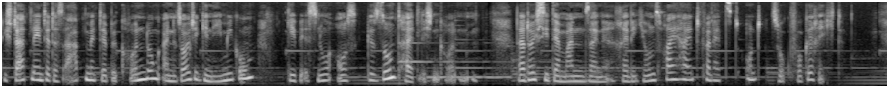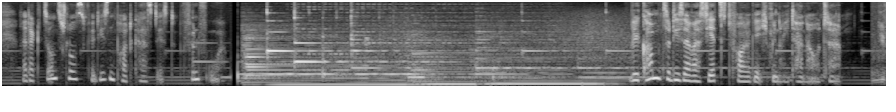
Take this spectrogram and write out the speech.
Die Stadt lehnte das ab mit der Begründung, eine solche Genehmigung gebe es nur aus gesundheitlichen Gründen. Dadurch sieht der Mann seine Religionsfreiheit verletzt und zog vor Gericht. Redaktionsschluss für diesen Podcast ist 5 Uhr. Willkommen zu dieser Was jetzt Folge. Ich bin Rita Lauter. Die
